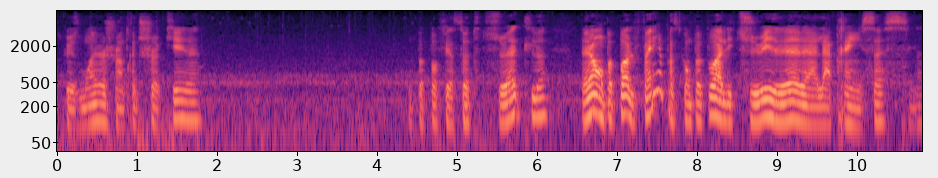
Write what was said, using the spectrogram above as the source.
Excuse-moi, là, je suis en train de choquer, là. On peut pas faire ça tout de suite, là. D'ailleurs, on peut pas le faire parce qu'on peut pas aller tuer la princesse, là.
